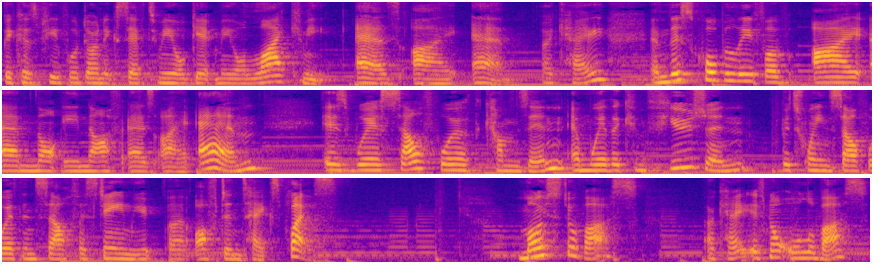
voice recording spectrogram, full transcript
because people don't accept me or get me or like me as I am. Okay? And this core belief of I am not enough as I am is where self worth comes in and where the confusion between self worth and self esteem uh, often takes place. Most of us, okay, if not all of us,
